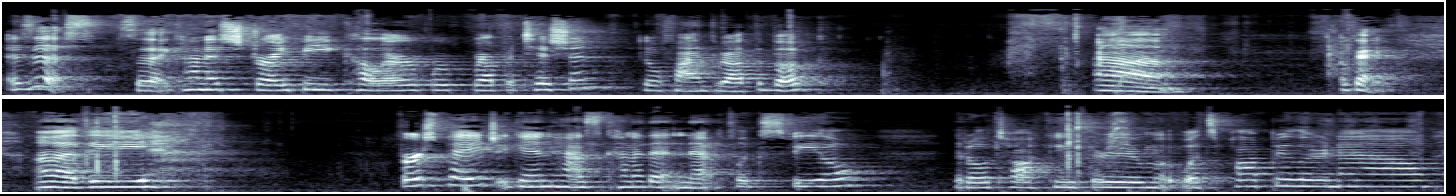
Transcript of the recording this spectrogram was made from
as this. So that kind of stripy color repetition you'll find throughout the book. Um, okay, uh, the first page again has kind of that Netflix feel. It'll talk you through what's popular now,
